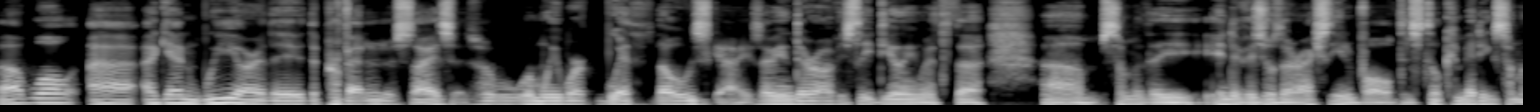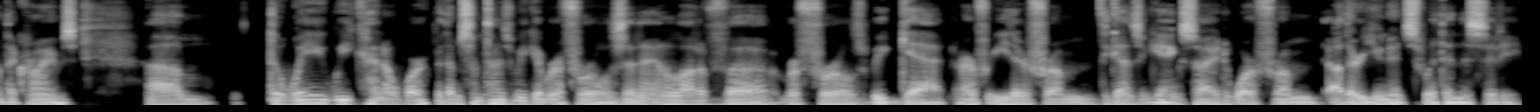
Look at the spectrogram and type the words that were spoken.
Uh, well, uh, again, we are the the preventative side. So when we work with those guys, I mean, they're obviously dealing with the, um, some of the individuals that are actually involved and still committing some of the crimes um, the way we kind of work with them, sometimes we get referrals, and, and a lot of uh, referrals we get are either from the guns and gang side or from other units within the city.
